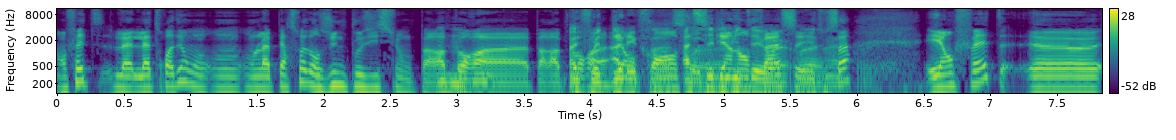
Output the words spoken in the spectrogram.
en fait, la, la 3D, on, on, on l'aperçoit dans une position par rapport à par Ah, rapport être à, bien en l'écran, Assez bien limité, en face ouais, et ouais, tout ouais. ça. Et en fait, euh,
